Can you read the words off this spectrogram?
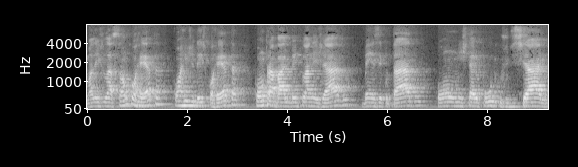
uma legislação correta, com a rigidez correta, com um trabalho bem planejado, bem executado, com o Ministério Público, o Judiciário,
